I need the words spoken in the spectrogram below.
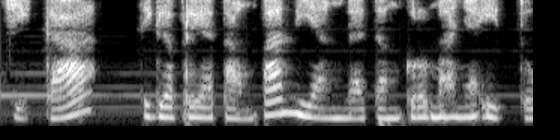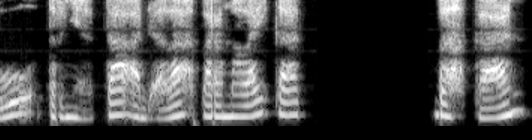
jika tiga pria tampan yang datang ke rumahnya itu ternyata adalah para malaikat. Bahkan,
